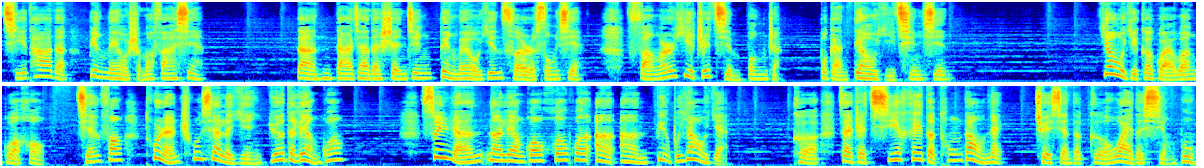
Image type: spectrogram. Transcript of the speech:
其他的并没有什么发现。但大家的神经并没有因此而松懈，反而一直紧绷着，不敢掉以轻心。又一个拐弯过后，前方突然出现了隐约的亮光，虽然那亮光昏昏暗暗，并不耀眼，可在这漆黑的通道内，却显得格外的醒目。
